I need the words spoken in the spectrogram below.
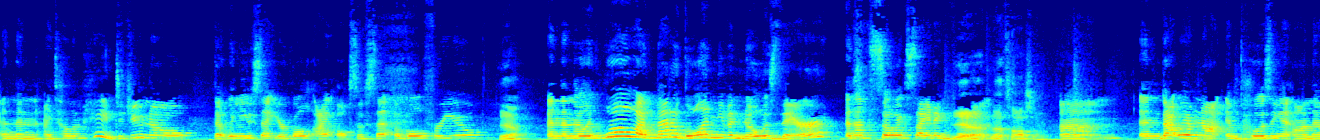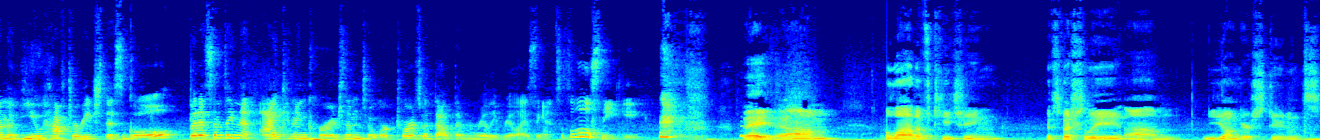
and then I tell them, hey, did you know that when you set your goal, I also set a goal for you? Yeah. And then they're like, whoa, I met a goal I didn't even know was there, and that's so exciting Yeah, them. that's awesome. Um, and that way I'm not imposing it on them of you have to reach this goal, but it's something that I can encourage them to work towards without them really realizing it. So it's a little sneaky. Hey, um, a lot of teaching, especially um, younger students,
